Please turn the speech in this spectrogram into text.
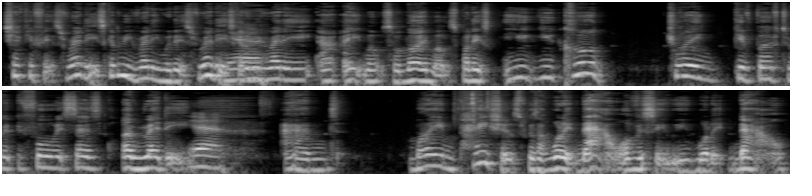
check if it's ready. It's going to be ready when it's ready. It's going to be ready at eight months or nine months, but it's you you can't try and give birth to it before it says I'm ready Yeah. and my impatience because I want it now. Obviously, we want it now.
